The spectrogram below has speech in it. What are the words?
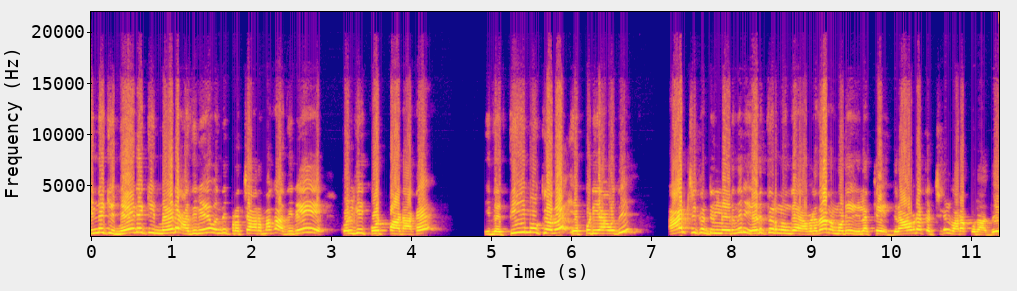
இன்னைக்கு மேடைக்கு மேடை அதுவே வந்து பிரச்சாரமாக அதுவே கொள்கை கோட்பாடாக இந்த திமுகவை எப்படியாவது ஆட்சி கட்டில இருந்து எடுத்துடணுங்க. அவ்வளவுதான் நம்முடைய இலக்கே. திராவிட கட்சிகள் வரக்கூடாது.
